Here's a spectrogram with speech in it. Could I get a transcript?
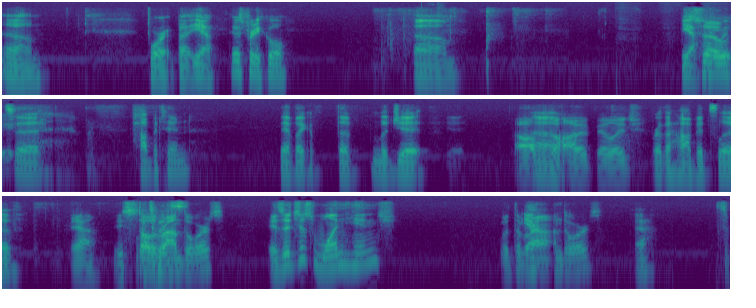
um for it. But yeah it was pretty cool. Um yeah So- so it's a hobbiton. They have like a, the legit Oh, the Hobbit Village. where the hobbits live Yeah. You saw which the round doors? Is it just one hinge with the Yeah. round doors? Yeah. It's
